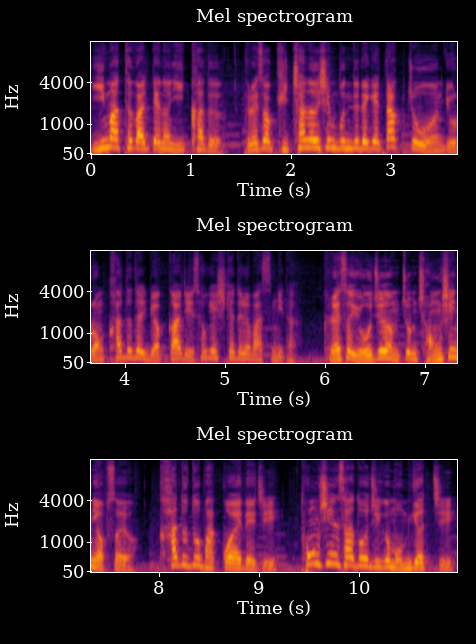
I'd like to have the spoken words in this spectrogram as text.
이마트 갈 때는 이 카드. 그래서 귀찮으신 분들에게 딱 좋은 요런 카드들 몇 가지 소개시켜 드려 봤습니다. 그래서 요즘 좀 정신이 없어요. 카드도 바꿔야 되지. 통신사도 지금 옮겼지.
